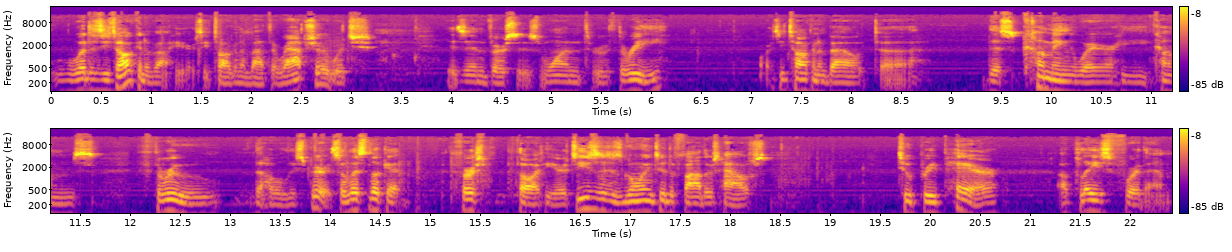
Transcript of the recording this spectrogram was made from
what is he talking about here? Is he talking about the rapture, which is in verses 1 through 3? Or is he talking about uh, this coming where he comes through the Holy Spirit. So let's look at first thought here. Jesus is going to the Father's house to prepare a place for them,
